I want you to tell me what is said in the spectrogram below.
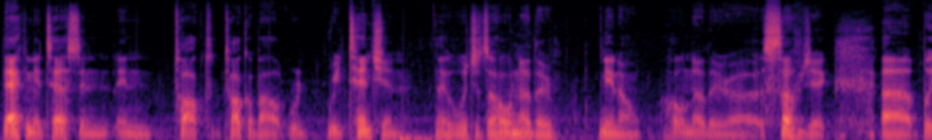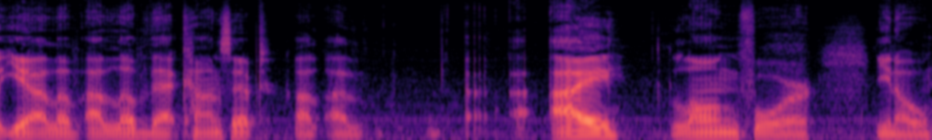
that can attest and, and talk talk about re- retention uh, which is a whole nother you know whole nother uh, subject. Uh, but yeah i love i love that concept. I, I, I long for you know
